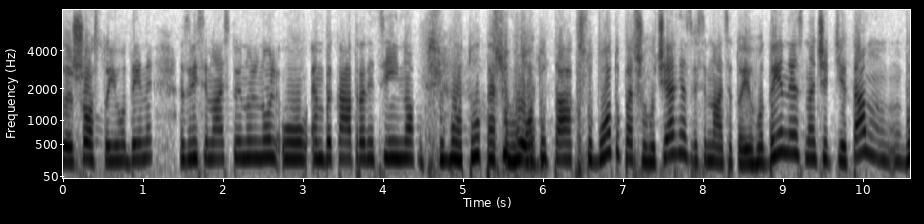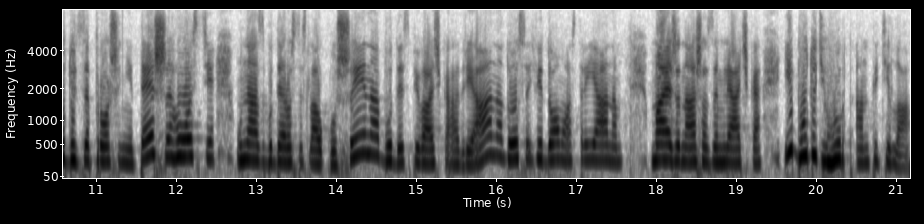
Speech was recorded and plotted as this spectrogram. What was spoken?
е, 6 години, з 18.00 у МБК традиційно. В суботу, В 1 суботу, червня. так, в суботу, 1 червня з 18 години. Значить, там будуть запрошені теж гості. У нас буде Ростислав Кушина, буде співачка Адріана, досить відома Астріяна, майже наша землячка, і будуть гурт антитіла.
